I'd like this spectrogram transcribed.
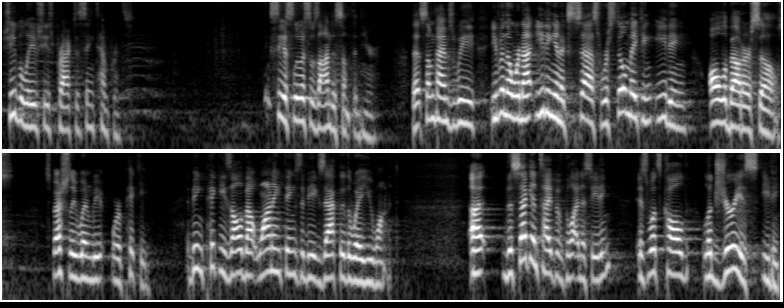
she believes she's practicing temperance. I think C.S. Lewis was onto something here. That sometimes we, even though we're not eating in excess, we're still making eating all about ourselves, especially when we, we're picky. And being picky is all about wanting things to be exactly the way you want it. Uh, the second type of gluttonous eating is what's called luxurious eating.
